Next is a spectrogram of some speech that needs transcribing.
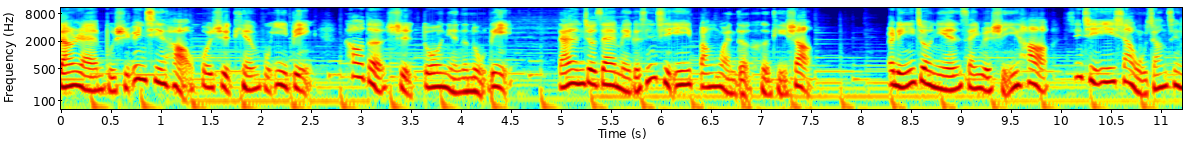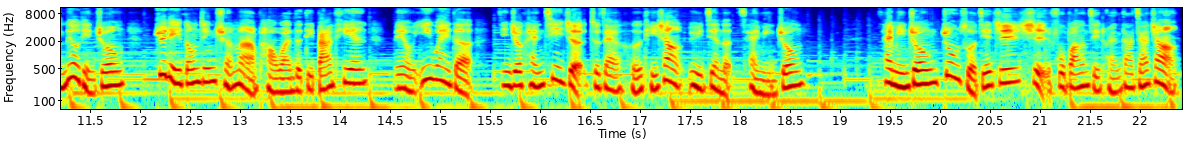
当然不是运气好或是天赋异禀，靠的是多年的努力。答案就在每个星期一傍晚的河堤上。二零一九年三月十一号星期一下午将近六点钟，距离东京全马跑完的第八天，没有意外的，金周刊记者就在河堤上遇见了蔡明忠。蔡明忠众所皆知是富邦集团大家长，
